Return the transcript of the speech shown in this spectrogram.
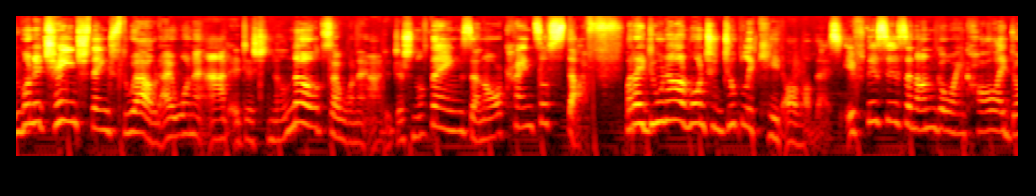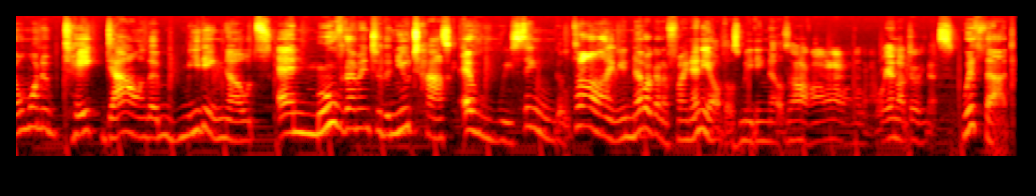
We want to change things throughout. I want to add additional notes. I want to add additional things and all kinds of stuff. But I do not want to duplicate all of this. If this is an ongoing call, I don't want to take down the meeting notes and move them into the new task every single time. You're never going to find any of those meeting notes. Ah, We're not doing this. With that,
